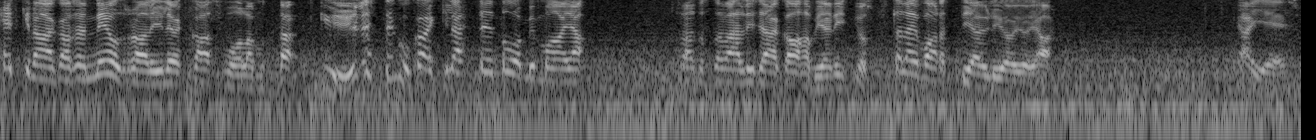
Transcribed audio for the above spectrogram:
hetken aikaa sen neutraali ilme kasvoilla, mutta kyllä sitten kun kaikki lähtee toimimaan ja saa tosta vähän lisää kahvia, niin joskus tällä varttia yli on jo ihan, ihan jees.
